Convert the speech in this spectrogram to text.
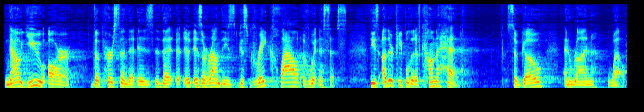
Now you are the person that is, that is around these, this great cloud of witnesses, these other people that have come ahead. So go and run well.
